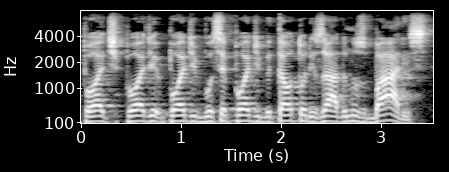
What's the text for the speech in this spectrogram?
Pode, pode, pode. Você pode estar autorizado nos bares.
